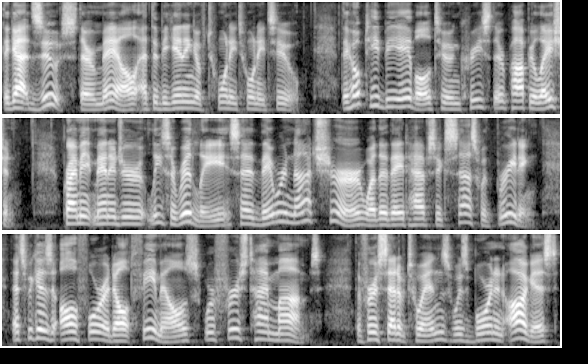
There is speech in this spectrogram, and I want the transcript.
They got Zeus, their male, at the beginning of 2022. They hoped he'd be able to increase their population. Primate manager Lisa Ridley said they were not sure whether they'd have success with breeding. That's because all four adult females were first-time moms. The first set of twins was born in August,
